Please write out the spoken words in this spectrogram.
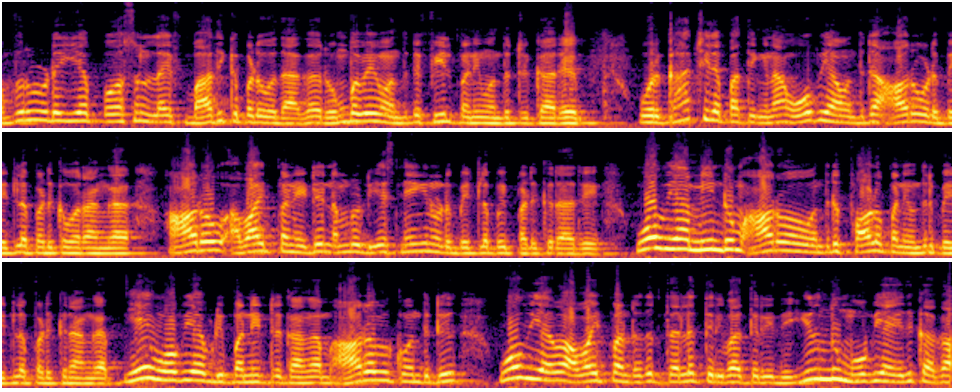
அவருடைய பர்சனல் லைஃப் பாதிக்கப்படுவதாக ரொம்பவே வந்துட்டு ஃபீல் பண்ணி வந்துட்டு இருக்காரு ஒரு காட்சியில பாத்தீங்கன்னா ஓவியா வந்துட்டு ஆரோவோட பெட்ல படுக்க வராங்க. ஆரோ அவாய்ட் பண்ணிட்டு நம்மளுடைய ஸ்நேகினோட பெட்ல போய் படுக்கிறாரு. ஓவியா மீண்டும் ஆரோவை வந்துட்டு ஃபாலோ பண்ணி வந்துட்டு பெட்ல படுக்கிறாங்க. ஏன் ஓவியா இப்படி பண்ணிட்டு இருக்காங்க ஆரோவுக்கு வந்துட்டு ஓவியாவை அவாய்ட் பண்றது தெல்ல தெளிவா தெரியுது. இருந்தும் ஓவியா எதுக்காக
